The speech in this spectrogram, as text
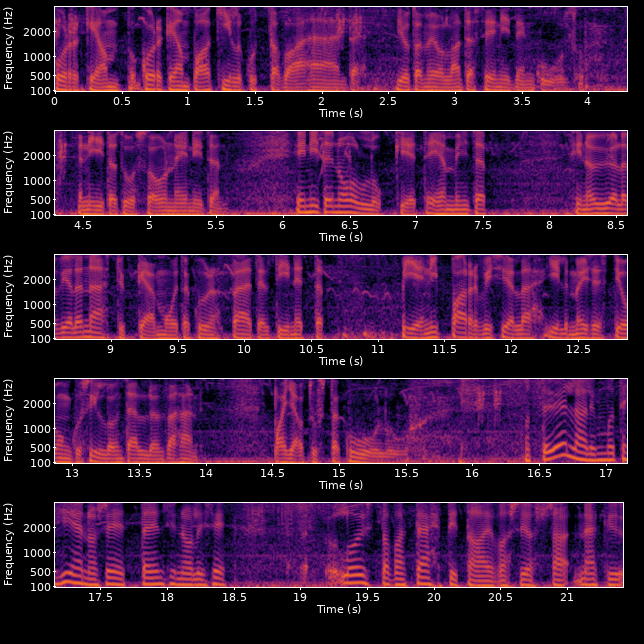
korkeampaa, korkeampaa kilkuttavaa ääntä, jota me ollaan tässä eniten kuultu. Ja niitä tuossa on eniten, eniten ollutkin, että eihän me niitä siinä yöllä vielä nähtykään muuta kuin pääteltiin, että pieni parvi siellä ilmeisesti on, kun silloin tällöin vähän pajatusta kuuluu. Mutta yöllä oli muuten hieno se, että ensin oli se loistava tähtitaivas, jossa näkyy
